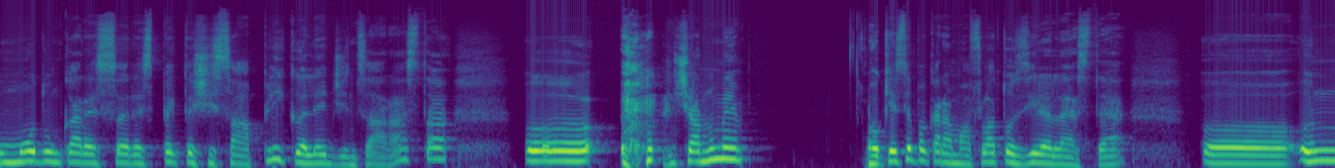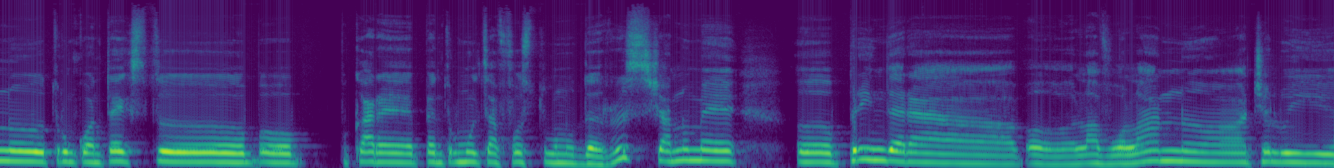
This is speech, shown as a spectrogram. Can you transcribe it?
modul în care se respectă și să aplică legi în țara asta și anume o chestie pe care am aflat-o zilele astea, Uh, într-un context uh, uh, care pentru mulți a fost unul de râs și anume prinderea la volan a acelui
